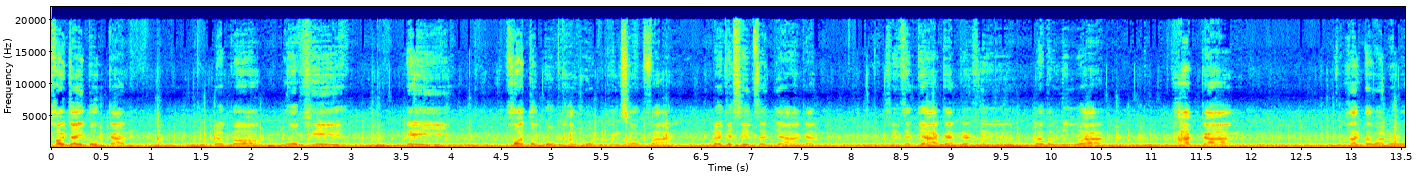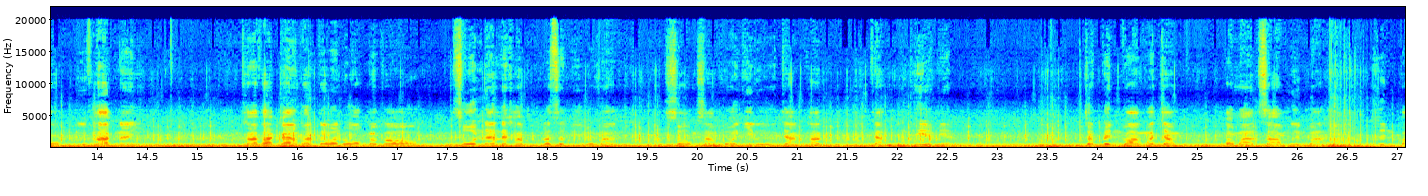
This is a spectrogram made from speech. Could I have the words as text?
เข้าใจตรงกัน แล้วก็โอเคในข้อตกลงทั้งหมดทั้งสองฝ่าย เราจะเซ็นสัญญากัน เซ็นสัญญากันก็คือ เราต้องดูว่าภาคกลางภาคตะวันออกหรือภาคไหน ถ้าภาคกลางภาคตะวันออกแล้วก็โซนนั้นนะครับ รัศมีประมาณ 2 3 0 0 กิโลจากภาคจากกรุงเทพเนี่ยจะเป็นวางมัดจำประมาณ 30,000 บาทขึ้นไป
